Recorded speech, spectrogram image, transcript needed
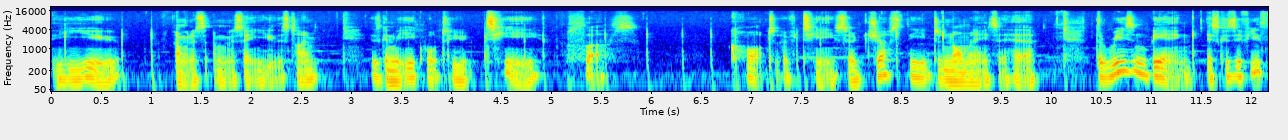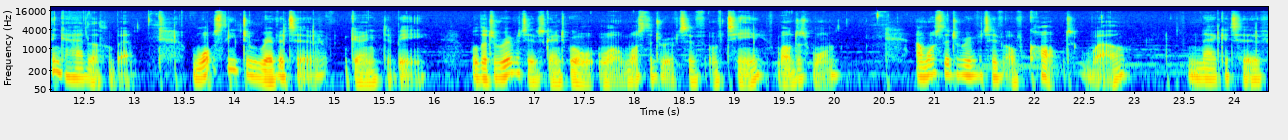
u, I'm going to, I'm going to say u this time, is going to be equal to t plus cot of t, so just the denominator here. The reason being is because if you think ahead a little bit, what's the derivative going to be? Well, the derivative is going to be, well, what's the derivative of t? Well, just 1. And what's the derivative of cot? Well, negative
